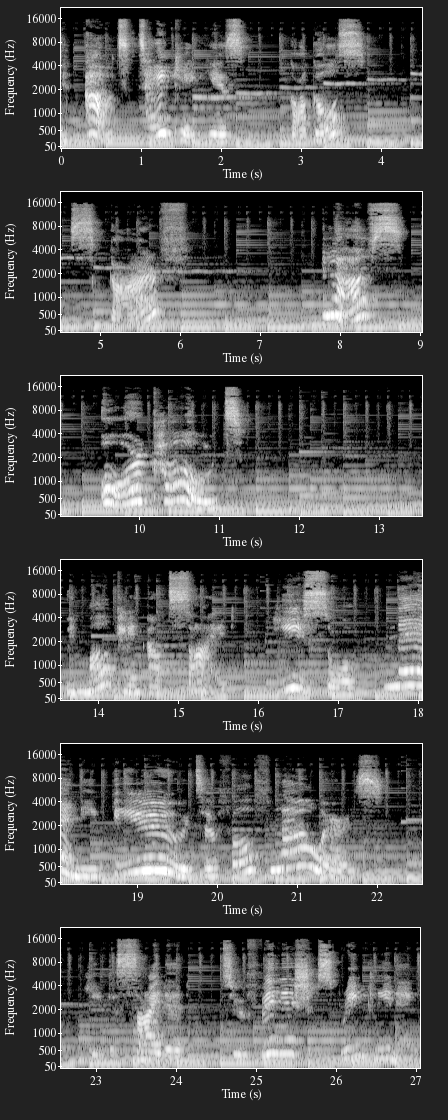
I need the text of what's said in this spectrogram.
without taking his goggles, scarf, gloves, or coat. When Mole came outside, he saw many beautiful flowers. He decided to finish spring cleaning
